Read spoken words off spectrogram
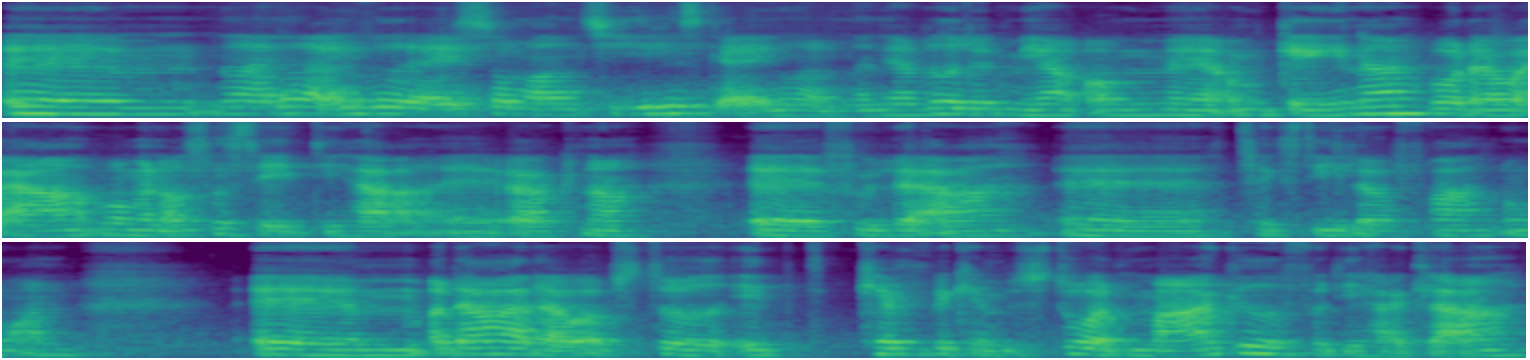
øh, noget andet jeg ved jeg ikke så meget om Chile, skal jeg indrømme, men jeg ved lidt mere om, øh, om Ghana, hvor der jo er, hvor man også har set de her øh, ørkner øh, fulde af øh, tekstiler fra Norden. Øhm, og der er der jo opstået et kæmpe, kæmpe stort marked for de her klare.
